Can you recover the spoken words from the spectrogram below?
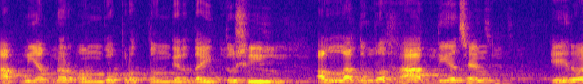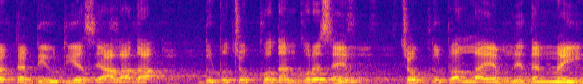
আপনি আপনার অঙ্গ প্রত্যঙ্গের দায়িত্বশীল। আল্লাহ দুটো হাত দিয়েছেন, এরও একটা ডিউটি আছে আলাদা। দুটো চক্ষু দান করেছেন, চোখ দুটো আল্লাহ এমনি দেন নাই।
